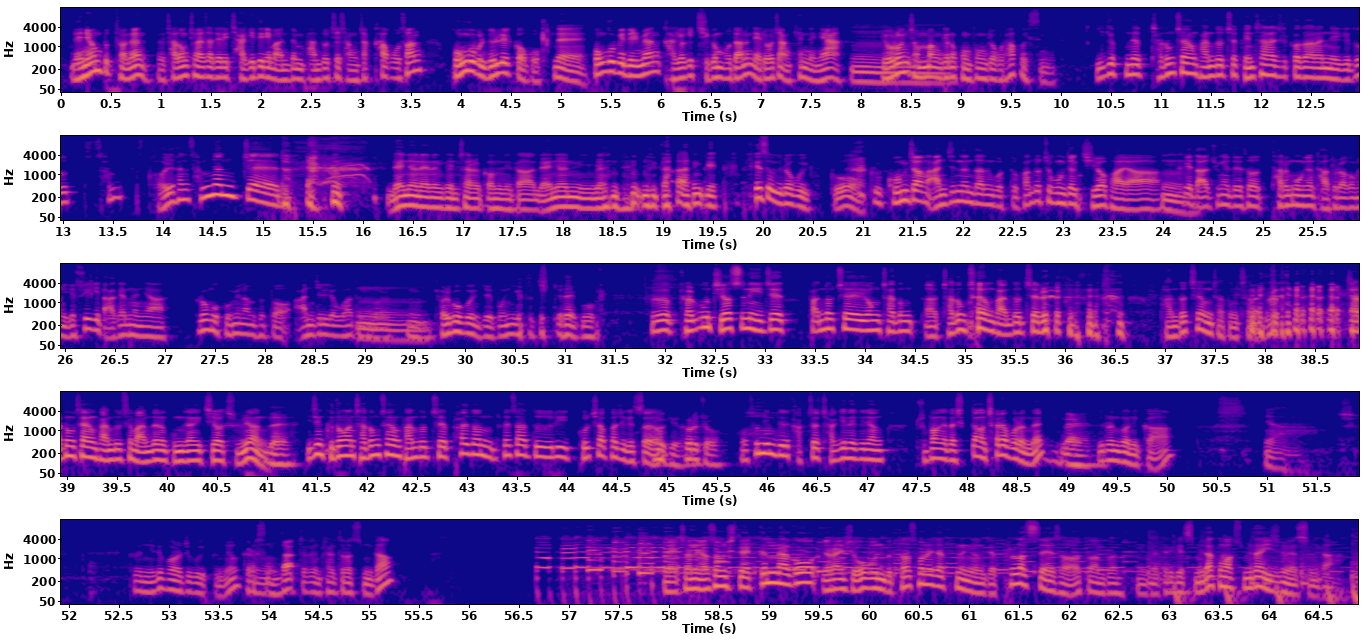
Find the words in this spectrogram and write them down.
내년부터는 자동차 회사들이 자기들이 만든 반도체 장착하고선 공급을 늘릴 거고 네. 공급이 늘면 가격이 지금보다는 내려오지 않겠느냐 음. 이런 전망들은 공통적으로 하고 있습니다. 이게 근데 자동차용 반도체 괜찮아질 거다라는 얘기도 삼- 거의 한 3년째 내년에는 괜찮을 겁니다. 내년이면 됩니다. 하는 게 계속 이러고 있고. 그 공장 안 짓는다는 것도 반도체 공장 지어봐야 음. 그게 나중에 돼서 다른 공장 다 돌아가면 이게 수익이 나겠느냐 그런 거 고민하면서 또 안 지려고 하던 걸 음. 결국은 이제 못 이겨서 짓게 되고 그래서 결국 지었으니 이제 반도체용 자동 아, 자동차용 반도체를 반도체용 자동차라고 자동차용 반도체 만드는 공장이 지어주면 네. 이젠 그동안 자동차용 반도체 팔던 회사들이 골치 아파지겠어요. 그러게요. 그렇죠. 어, 손님들이 각자 자기네 그냥 주방에다 식당을 차려버렸네. 네. 이런 거니까. 야 그런 일이 벌어지고 있군요. 그렇습니다. 음, 자, 그럼 잘 들었습니다. 네, 저는 여성시대 끝나고 11시 5분부터 손에 잡히는 경제 플러스에서 또 한번 인사드리겠습니다. 고맙습니다. 이진우였습니다.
